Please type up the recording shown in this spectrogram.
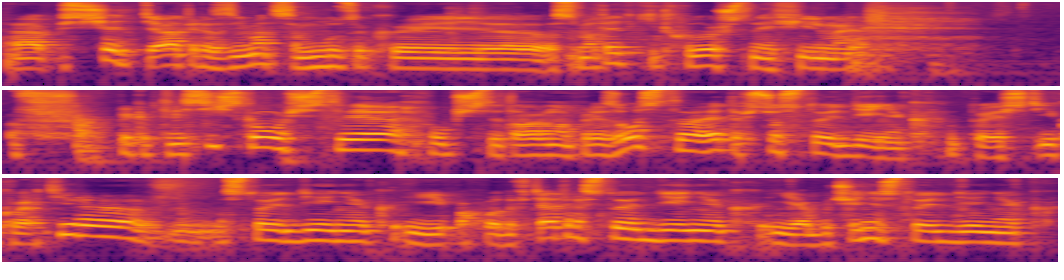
э, посещать театр, заниматься музыкой, э, смотреть какие-то художественные фильмы. При капиталистическом обществе, в обществе товарного производства, это все стоит денег. То есть и квартира стоит денег, и походы в театр стоят денег, и обучение стоит денег,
